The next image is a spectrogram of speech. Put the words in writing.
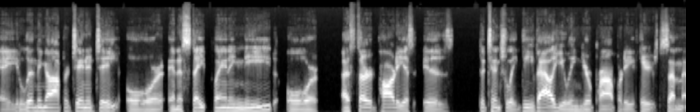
a lending opportunity or an estate planning need or a third party is, is potentially devaluing your property through some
